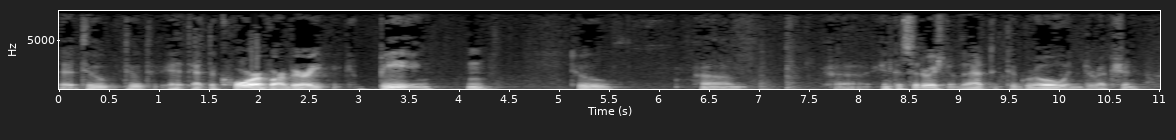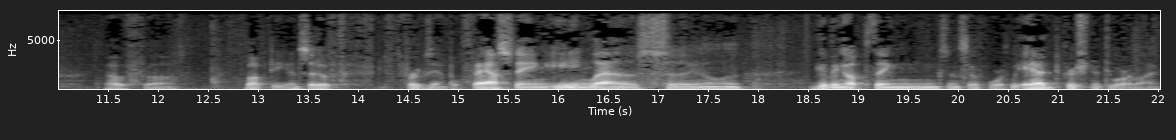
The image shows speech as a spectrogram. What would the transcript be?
to, to, to at, at, the core of our very being, hmm, to, um, uh, in consideration of that, to, to, grow in the direction of uh, bhakti instead of, for example, fasting, eating less, uh, you know, giving up things and so forth. We add Krishna to our life.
